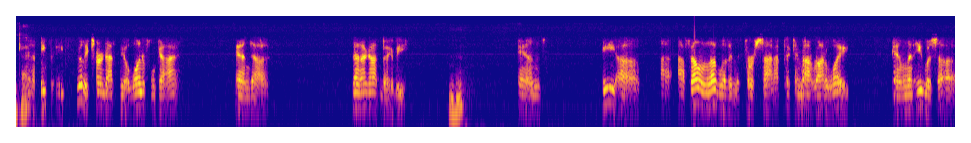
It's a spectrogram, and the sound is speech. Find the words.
Okay. And he he really turned out to be a wonderful guy. And uh, then I got baby, hmm and he, uh, I, I fell in love with him at first sight. I picked him out right away, and when he was uh,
